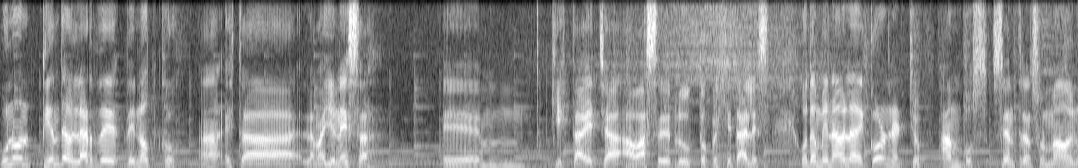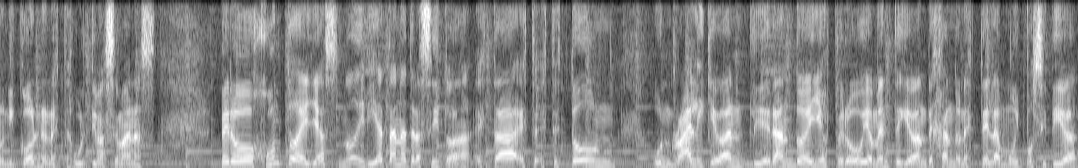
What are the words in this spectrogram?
uno tiende a hablar de, Notco, ¿ah? Esta, la mayonesa em, que está hecha a base de productos vegetales. O también habla de Corner Shop, ambos se han transformado en unicornio en estas últimas semanas. Pero junto a ellas, no diría tan atrasito, ¿ah? Está, este, este, es todo un, un, rally que van liderando ellos, pero obviamente que van dejando una estela muy positiva.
